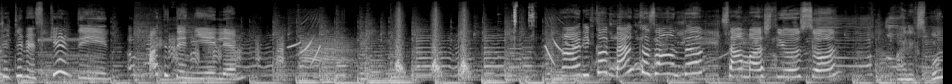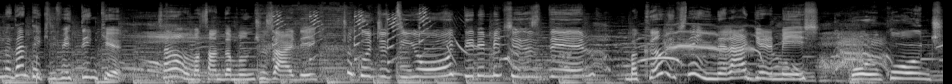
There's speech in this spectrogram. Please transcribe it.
kötü bir fikir değil. Hadi deneyelim. Harika ben kazandım. Sen başlıyorsun. Alex bunu neden teklif ettin ki? Sen olmasan da bunu çözerdik. Çok acıtıyor. Dilimi çizdim. Bakın içine iğneler girmiş. Korkunç.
